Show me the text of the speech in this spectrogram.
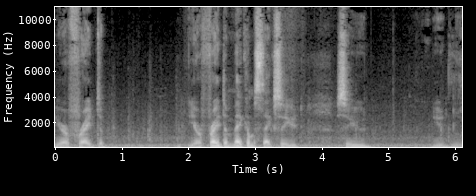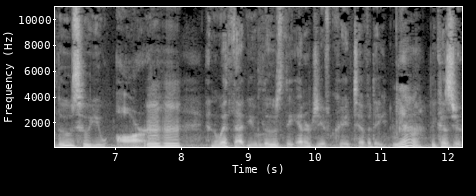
you're afraid to you're afraid to make a mistake so you so you you lose who you are Mm-hmm. and with that you lose the energy of creativity Yeah. because you're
